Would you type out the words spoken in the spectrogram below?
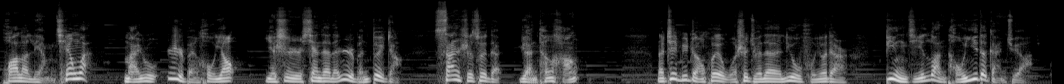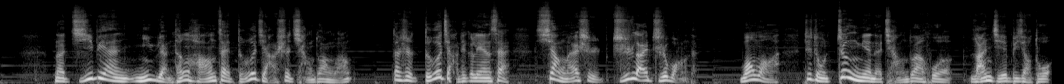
花了两千万买入日本后腰，也是现在的日本队长，三十岁的远藤航。那这笔转会，我是觉得利物浦有点病急乱投医的感觉啊。那即便你远藤航在德甲是抢断王，但是德甲这个联赛向来是直来直往的，往往啊这种正面的抢断或拦截比较多，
